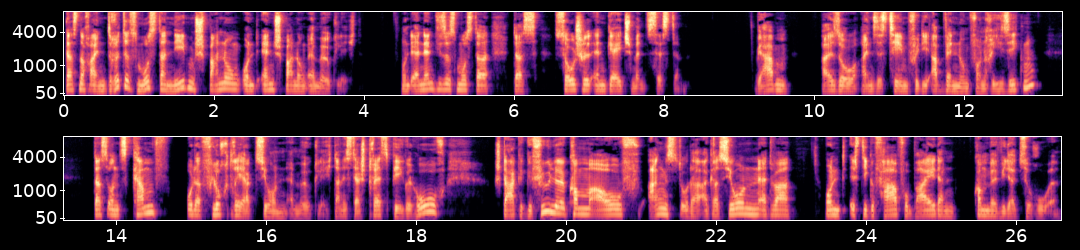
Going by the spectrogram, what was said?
das noch ein drittes Muster neben Spannung und Entspannung ermöglicht. Und er nennt dieses Muster das Social Engagement System. Wir haben also ein System für die Abwendung von Risiken, das uns Kampf- oder Fluchtreaktionen ermöglicht. Dann ist der Stresspegel hoch, starke Gefühle kommen auf, Angst oder Aggressionen etwa, und ist die Gefahr vorbei, dann kommen wir wieder zur Ruhe.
